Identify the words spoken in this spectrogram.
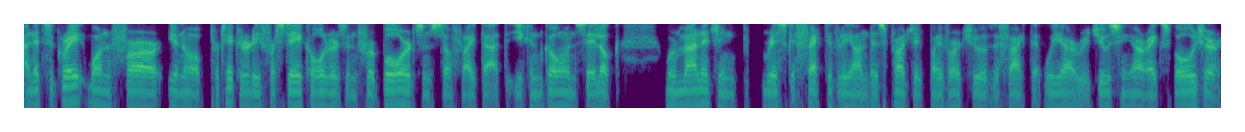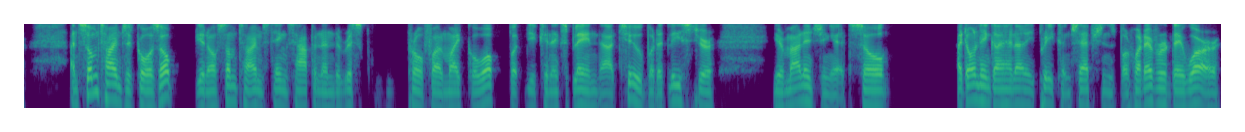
And it's a great one for you know particularly for stakeholders and for boards and stuff like that that you can go and say look we're managing risk effectively on this project by virtue of the fact that we are reducing our exposure. And sometimes it goes up you know sometimes things happen and the risk profile might go up but you can explain that too but at least you're you're managing it. So I don't think I had any preconceptions, but whatever they were,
